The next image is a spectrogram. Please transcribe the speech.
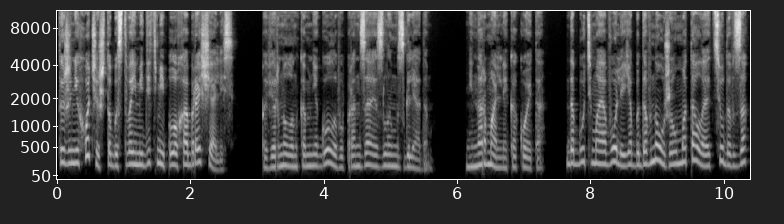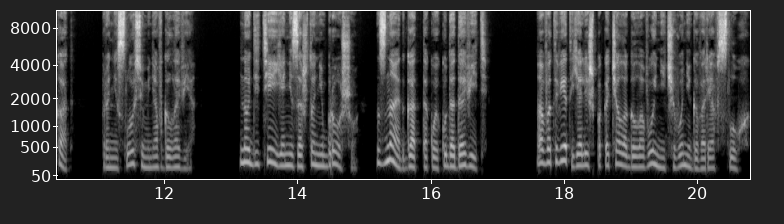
Ты же не хочешь, чтобы с твоими детьми плохо обращались?» Повернул он ко мне голову, пронзая злым взглядом. «Ненормальный какой-то. Да будь моя воля, я бы давно уже умотала отсюда в закат. Пронеслось у меня в голове. Но детей я ни за что не брошу. Знает гад такой, куда давить. А в ответ я лишь покачала головой, ничего не говоря вслух.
